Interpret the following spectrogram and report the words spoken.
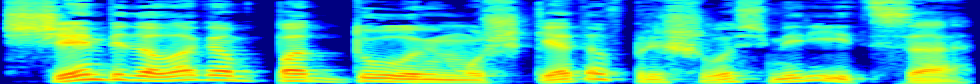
С чем бедолагам под дулами мушкетов пришлось мириться.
